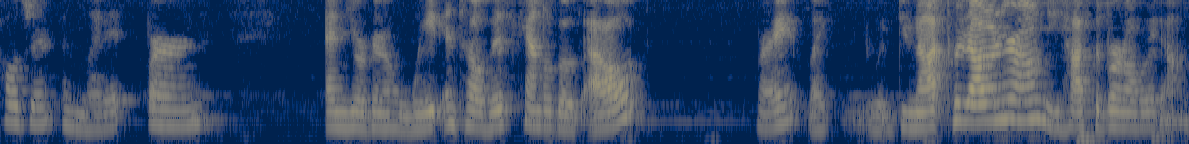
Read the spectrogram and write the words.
cauldron and let it burn. And you're going to wait until this candle goes out right? Like do not put it out on your own. You have to burn all the way down.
